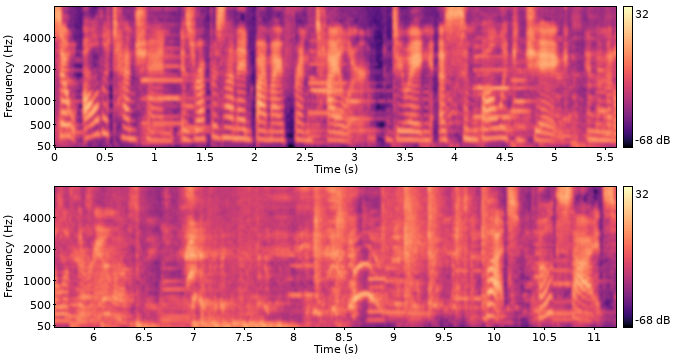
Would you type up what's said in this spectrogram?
So all the tension is represented by my friend Tyler doing a symbolic jig in the middle of the room. But both sides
